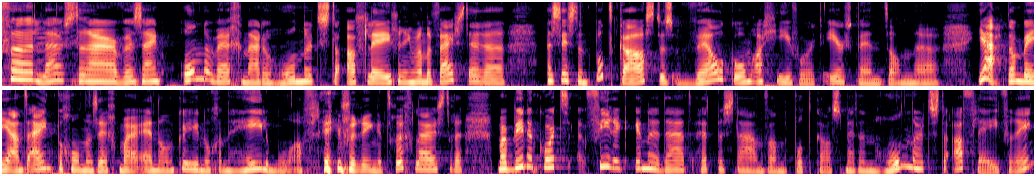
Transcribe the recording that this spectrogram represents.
Lieve luisteraar, we zijn onderweg naar de honderdste aflevering van de 5 Sterren Assistant Podcast. Dus welkom als je hier voor het eerst bent. Dan, uh, ja, dan ben je aan het eind begonnen, zeg maar. En dan kun je nog een heleboel afleveringen terugluisteren. Maar binnenkort vier ik inderdaad het bestaan van de podcast met een honderdste aflevering.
